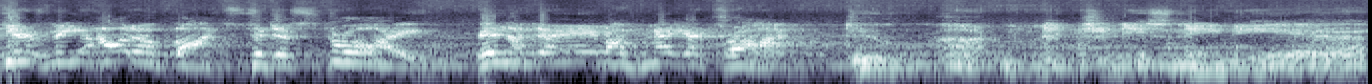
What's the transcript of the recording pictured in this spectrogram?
Give me Autobots to destroy in the name of Megatron. Do not mention his name here.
